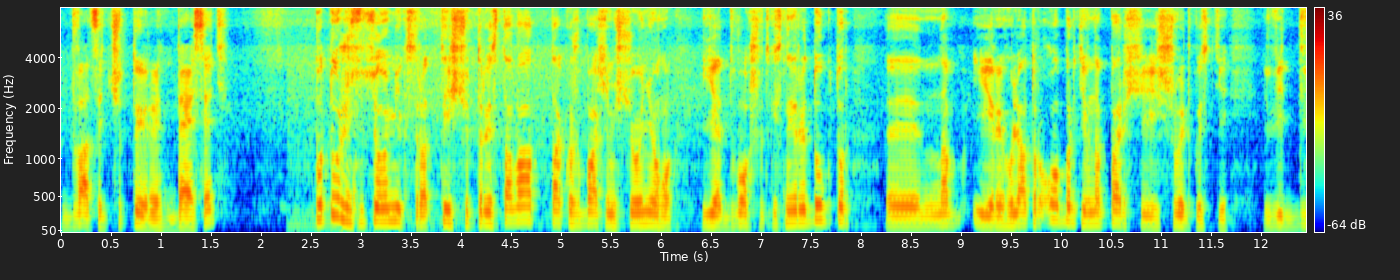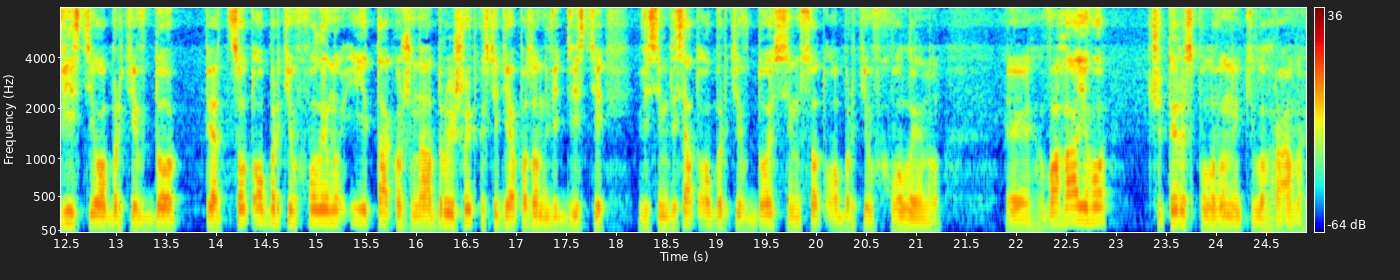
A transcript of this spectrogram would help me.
2410. Потужність у цього міксера 1300 Вт. Також бачимо, що у нього є двохшвидкісний редуктор е, і регулятор обертів на першій швидкості від 200 обертів до 500 обертів в хвилину, і також на другій швидкості діапазон від 280 обертів до 700 обертів в хвилину. Е, Вага його 4,5 кг.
